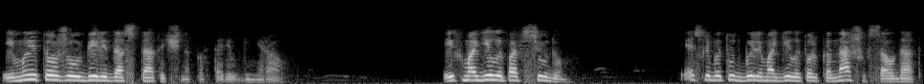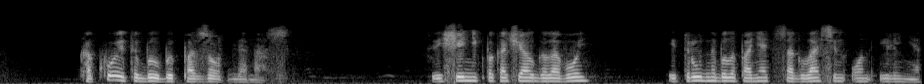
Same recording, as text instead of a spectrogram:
«И мы тоже убили достаточно», — повторил генерал. «Их могилы повсюду. Если бы тут были могилы только наших солдат, какой это был бы позор для нас». Священник покачал головой, и трудно было понять, согласен он или нет.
